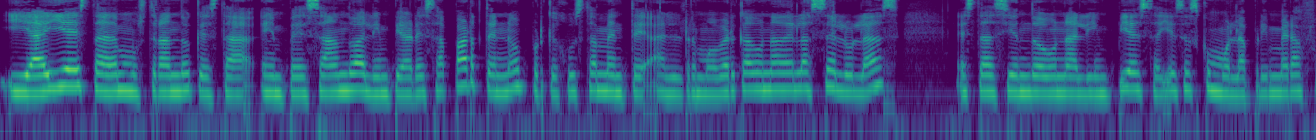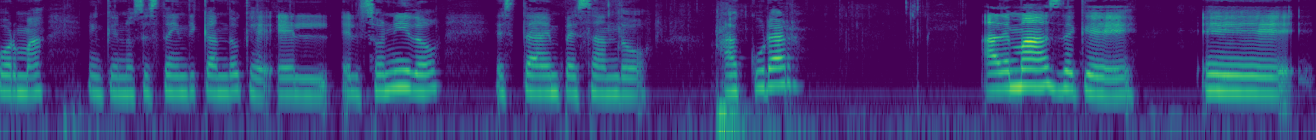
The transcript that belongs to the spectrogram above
Y ahí está demostrando que está empezando a limpiar esa parte, ¿no? Porque justamente al remover cada una de las células está haciendo una limpieza y esa es como la primera forma en que nos está indicando que el, el sonido está empezando a curar. Además de que eh,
